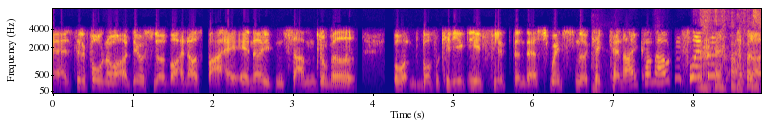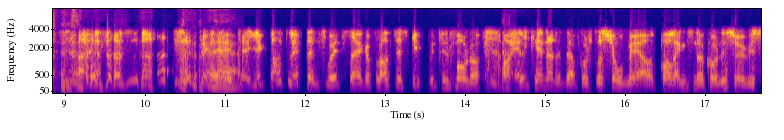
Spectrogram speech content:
af hans telefonnummer, og det er jo sådan noget, hvor han også bare er- ender i den samme, du ved, hvorfor kan de ikke lige flippe den der switch? Noget, can, can I come out and flip it? altså, altså, det kan, Ja, ja. kan I ikke bare flippe den switch, så jeg kan få lov til at skifte mit telefonnummer? Og alle kender den der frustration med at prøve at ringe til noget kundeservice,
